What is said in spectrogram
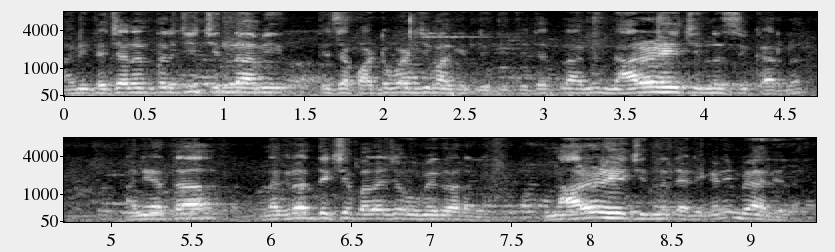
आणि त्याच्यानंतर जी चिन्ह आम्ही त्याच्या पाठोपाठ जी मागितली होती त्याच्यातलं आम्ही नारळ हे चिन्ह स्वीकारलं. आणि आता नगराध्यक्षपदाच्या उमेदवाराला नारळ हे चिन्ह त्या ठिकाणी मिळालेलं आहे.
